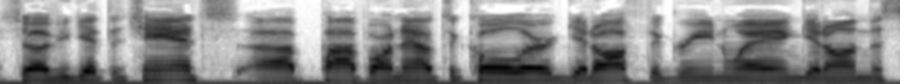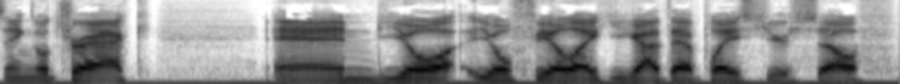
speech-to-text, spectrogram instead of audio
So if you get the chance, uh, pop on out to Coler, get off the Greenway, and get on the single track, and you'll you'll feel like you got that place to yourself.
